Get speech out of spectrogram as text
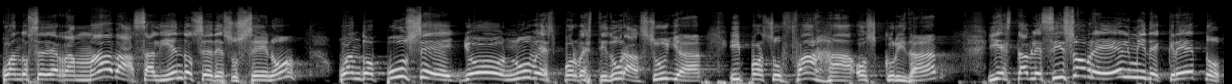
cuando se derramaba saliéndose de su seno? Cuando puse yo nubes por vestidura suya y por su faja oscuridad, y establecí sobre él mi decreto.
